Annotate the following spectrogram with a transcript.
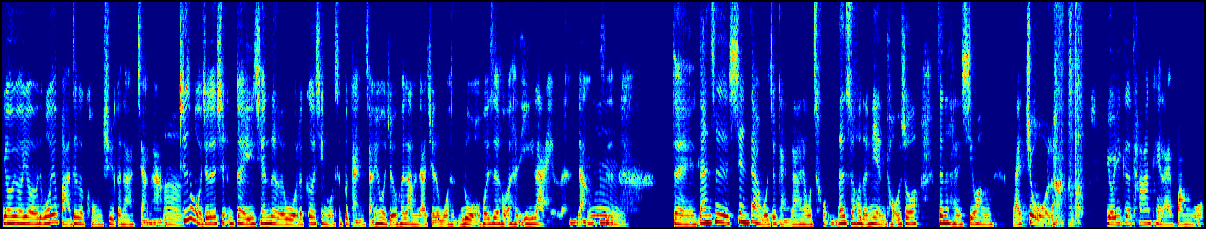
有有有，我有把这个恐惧跟他讲啊。嗯，其实我觉得现对以前的我的个性，我是不敢讲，因为我觉得会让人家觉得我很弱，或是我很依赖人这样子。对，但是现在我就敢跟他讲，我从那时候的念头说，真的很希望来救我了，有一个他可以来帮我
